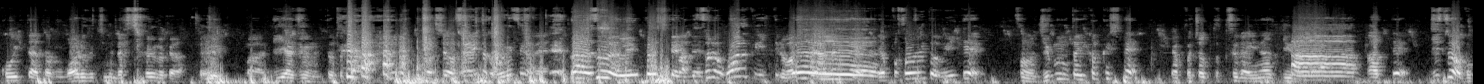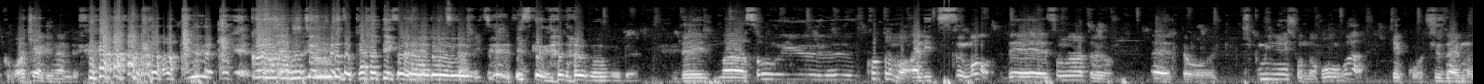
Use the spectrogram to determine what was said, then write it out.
こういったら多分悪口に出しちゃうのかなって、まあ、リア充の人とか、まあ、幸せな人が多いですよね。まあ、そうだね。確かにね。まあ、それを悪く言ってるわけじゃなくて、うんやっぱそういう人を見て、その自分と比較して、やっぱちょっと辛いなっていうのがああって、実は僕、訳ありなんです。ー、これも後ほどちょっと語っていこうかなと思う。いいつかいつつか語ろうと思うので。で、まあ、そういうこともありつつも、で、その後、えっ、と、キクミネーションの方は結構取材も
